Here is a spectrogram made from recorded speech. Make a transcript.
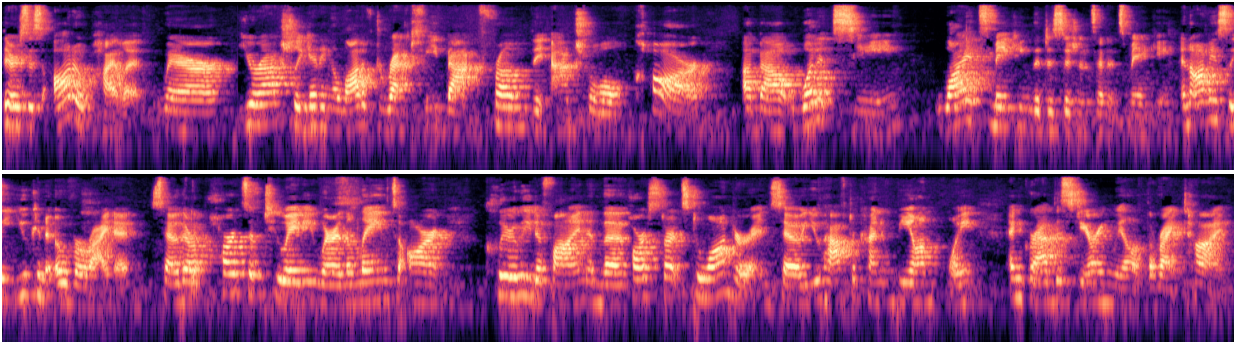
there's this autopilot where you're actually getting a lot of direct feedback from the actual car about what it's seeing, why it's making the decisions that it's making. And obviously, you can override it. So there are parts of 280 where the lanes aren't clearly defined and the car starts to wander. And so you have to kind of be on point and grab the steering wheel at the right time.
